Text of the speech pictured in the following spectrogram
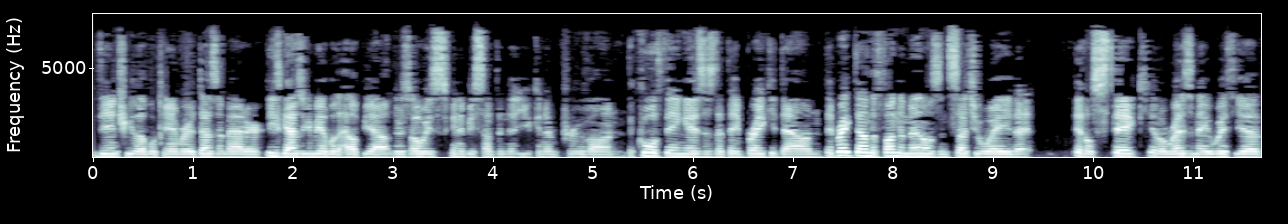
the entry level camera. It doesn't matter. These guys are going to be able to help you out. There's always going to be something that you can improve on. The cool thing is, is that they break it down. They break down the fundamentals in such a way that it'll stick, it'll resonate with you.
